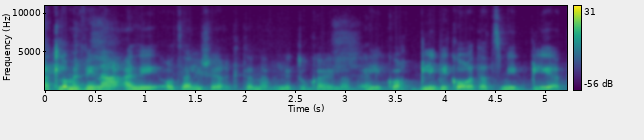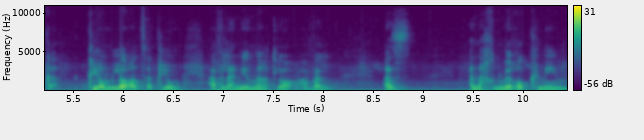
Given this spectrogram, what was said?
את לא מבינה, אני רוצה להישאר קטנה ומתוקה אליו. אין לי כוח, בלי ביקורת עצמית, בלי... כלום, לא רוצה כלום. אבל אני אומרת לו, אבל... אז אנחנו מרוקנים.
